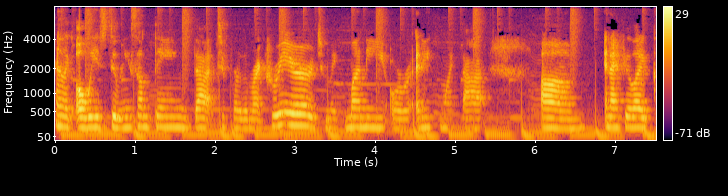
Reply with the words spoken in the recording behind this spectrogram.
and like always doing something that to further my career to make money or anything like that. Um, and I feel like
